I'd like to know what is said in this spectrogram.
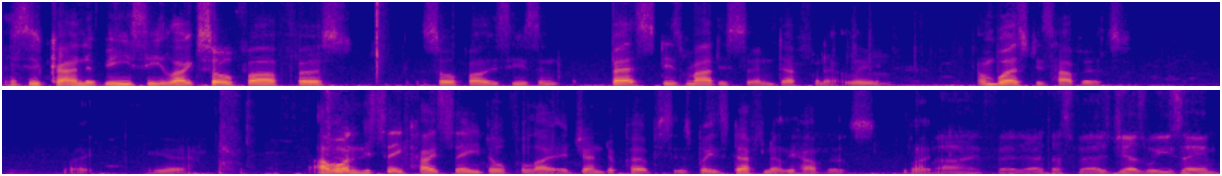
This is kind of easy. Like so far, first so far this season, best is Maddison definitely, Mhm. and worst is Havertz. Like, yeah. I wanted to say Caicedo for like agenda purposes, but it's definitely Havertz. Like, All right, fair. Yeah, that's fair. Jazz, what you saying?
